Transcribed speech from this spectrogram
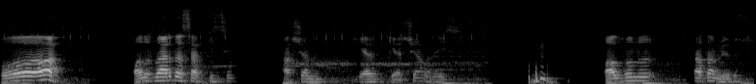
Oo! Balıkları da sat gitsin. Akşam yerdik gerçi ama neyse. Balkonu satamıyoruz.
